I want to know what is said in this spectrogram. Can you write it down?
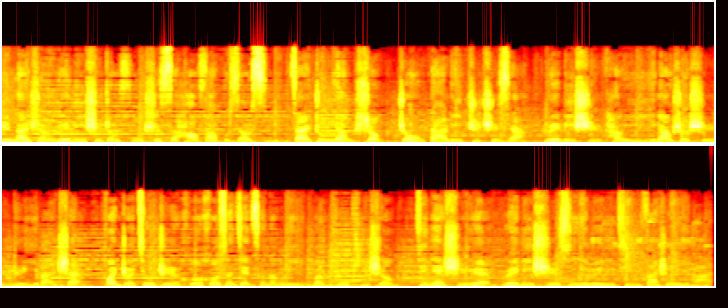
云南省瑞丽市政府十四号发布消息，在中央、省、州大力支持下，瑞丽市抗疫医疗设施日益完善，患者救治和核酸检测能力稳步提升。今年十月，瑞丽市新一轮疫情发生以来，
